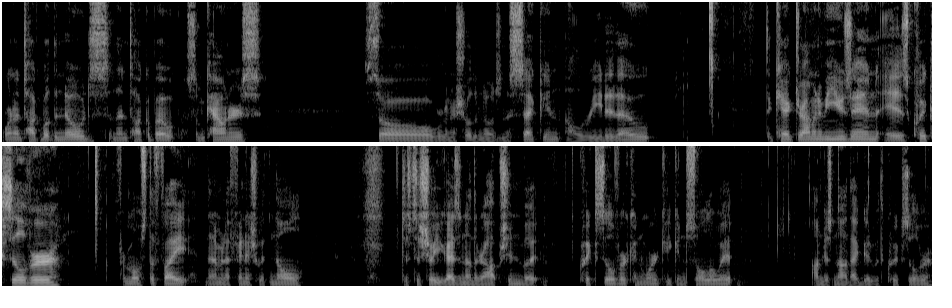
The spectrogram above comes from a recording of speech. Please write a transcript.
We're going to talk about the nodes and then talk about some counters. So we're going to show the nodes in a second. I'll read it out. The character I'm going to be using is Quicksilver for most of the fight. Then I'm going to finish with Null just to show you guys another option, but Quicksilver can work. He can solo it. I'm just not that good with Quicksilver.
